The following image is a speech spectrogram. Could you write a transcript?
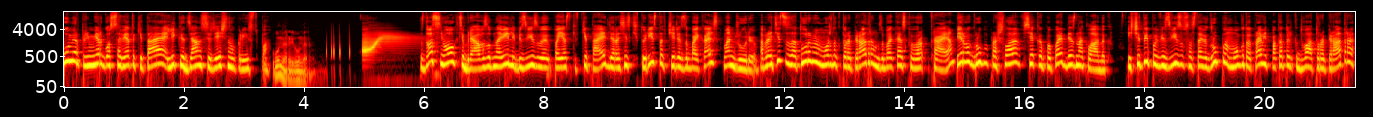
Умер премьер Госсовета Китая Ли Кэцзян сердечного приступа. Умер и умер. С 27 октября возобновили безвизовые поездки в Китай для российских туристов через Забайкальск в Маньчжурию. Обратиться за турами можно к туроператорам Забайкальского края. Первая группа прошла все КПП без накладок. Из Читы по безвизу в составе группы могут отправить пока только два туроператора.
